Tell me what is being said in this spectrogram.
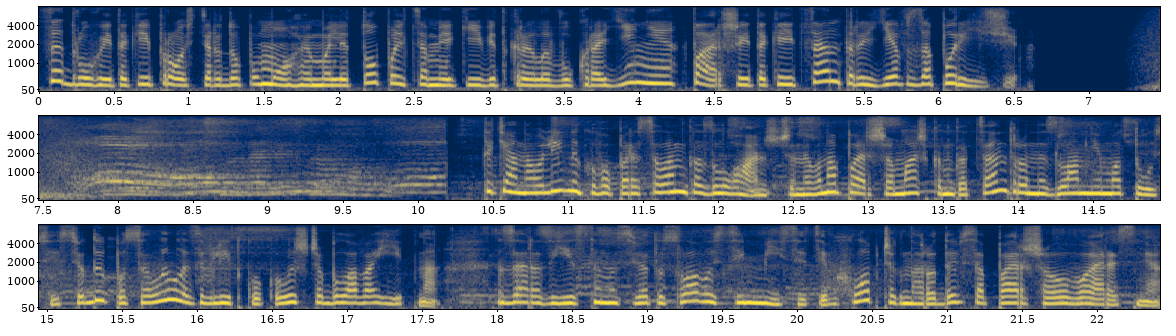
Це другий такий простір допомоги мелітопольцям, який відкрили в Україні. Перший такий центр є в Запоріжжі. Тетяна Олійникова переселенка з Луганщини. Вона перша мешканка центру незламні матусі. Сюди поселилась влітку, коли ще була вагітна. Зараз її сину Святославу сім місяців. Хлопчик народився 1 вересня.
